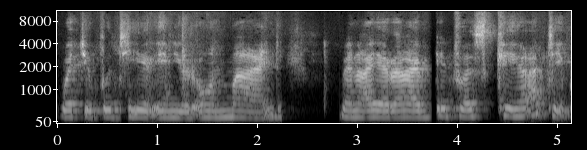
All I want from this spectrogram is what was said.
what you put here in your own mind. When I arrived, it was chaotic.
